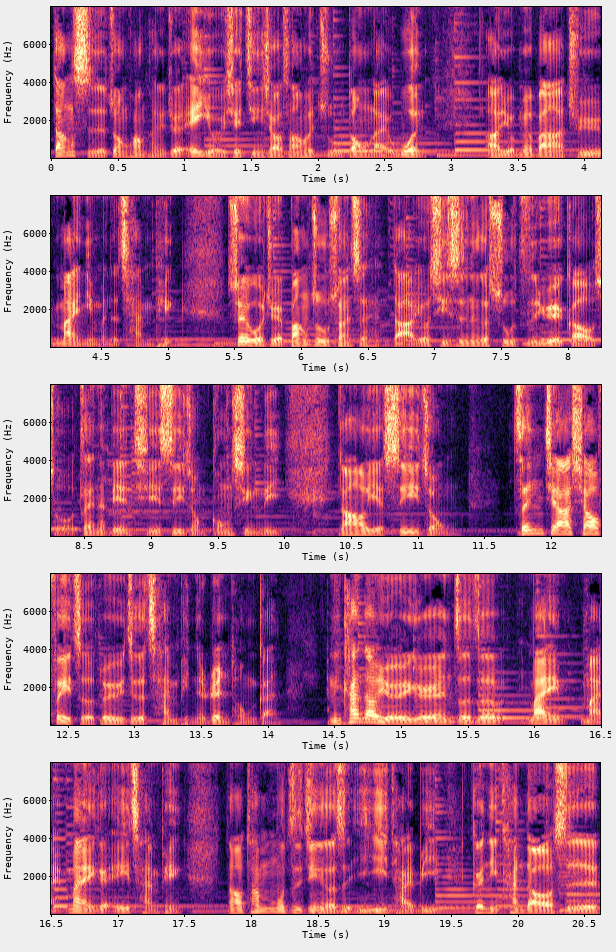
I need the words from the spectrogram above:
当时的状况，可能就诶有一些经销商会主动来问啊，有没有办法去卖你们的产品。所以我觉得帮助算是很大，尤其是那个数字越高的时候，在那边其实是一种公信力，然后也是一种增加消费者对于这个产品的认同感。你看到有一个人啧啧卖买卖一个 A 产品，然后他募资金额是一亿台币，跟你看到的是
